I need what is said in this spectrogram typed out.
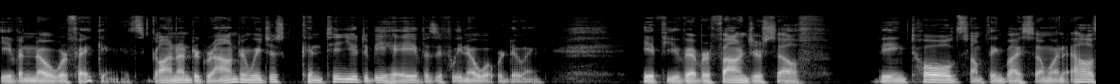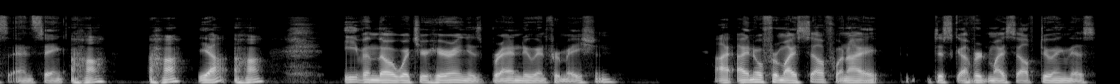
even know we're faking. It's gone underground and we just continue to behave as if we know what we're doing. If you've ever found yourself being told something by someone else and saying, uh huh, uh huh, yeah, uh huh, even though what you're hearing is brand new information. I, I know for myself when I discovered myself doing this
